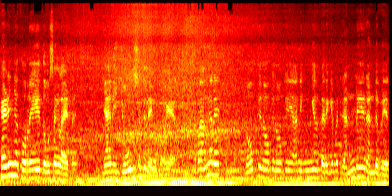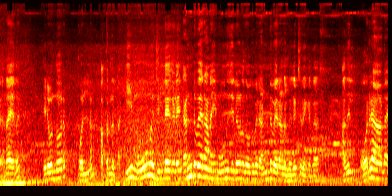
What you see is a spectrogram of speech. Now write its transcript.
കഴിഞ്ഞ കുറേ ദിവസങ്ങളായിട്ട് ഞാൻ ഈ ജ്യോതിഷത്തിന്റെയൊക്കെ പുറകെയാണ് അപ്പോൾ അങ്ങനെ നോക്കി നോക്കി നോക്കി ഞാൻ ഇങ്ങനെ തിരക്കിയപ്പോൾ രണ്ടേ രണ്ട് പേര് അതായത് തിരുവനന്തപുരം കൊല്ലം പത്തനംതിട്ട. ഈ മൂന്ന് ജില്ലകളിൽ രണ്ട് പേരാണ് ഈ മൂന്ന് ജില്ലകൾ നോക്കുമ്പോൾ രണ്ട് പേരാണ് മികച്ചു നിൽക്കുന്നത്. അതിൽ ഒരാളുടെ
